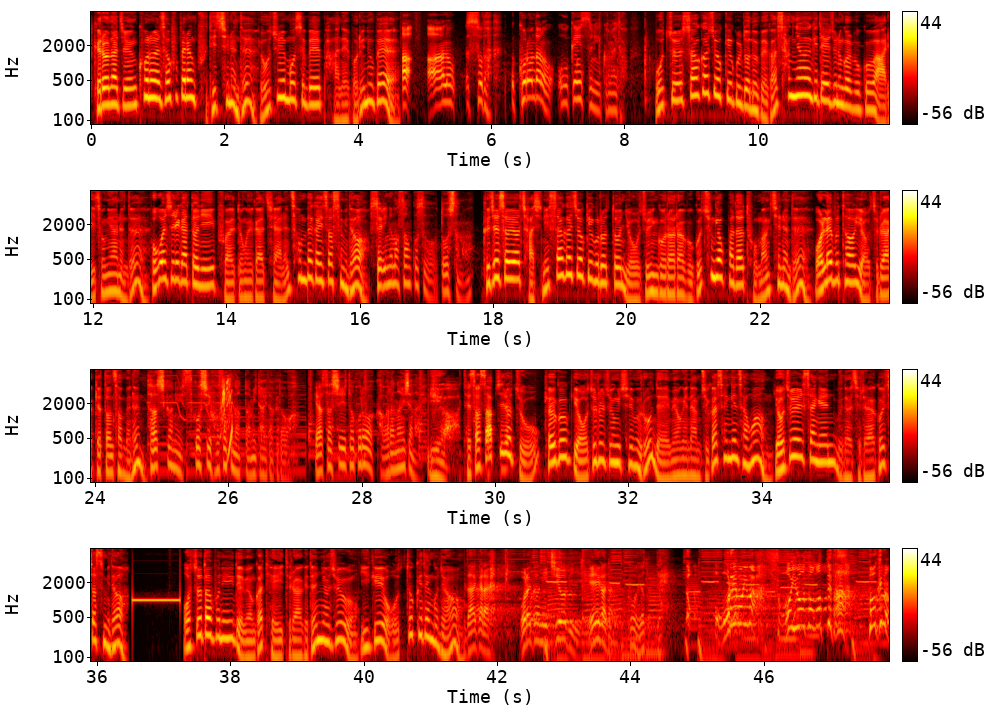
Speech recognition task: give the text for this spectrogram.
그러나 중 코너에서 후배랑 부딪히는데 여주의 모습에 반해버린 후배 ああのそうだ転んだの保健室に行かないと 어쩔 싸가지 없게 굴던 후배가 상냥하게 대해주는 걸 보고 아리송해하는데 보건실에 갔더니 부활동을 같이 하는 선배가 있었습니다 セリネマさんこそどうしたの 그제서야 자신이 싸가지 없게 굴었던 여주인 걸 알아보고 충격받아 도망치는데 원래부터 여주를 아꼈던 선배는 確かに少し細くなったみたいだけど 優しいところは変わらないじゃない 이야 대사 쌉지렸죠 결국 여주를 중심으로 4명의 남주가 생긴 상황 여주의 일상엔 무너지려 하고 있었습니다 어쩌다 보니 4명과 데이트를 하게 된 여주 이게 어떻게 된 거냐 だから俺と日曜日映画でも行こうよって俺も今そう言おうと思ってた僕も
